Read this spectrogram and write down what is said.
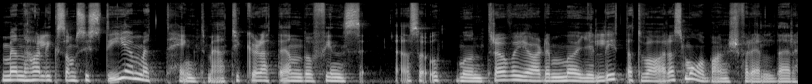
Men har liksom systemet hängt med? Tycker du att det ändå finns, alltså uppmuntra och gör det möjligt att vara småbarnsförälder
